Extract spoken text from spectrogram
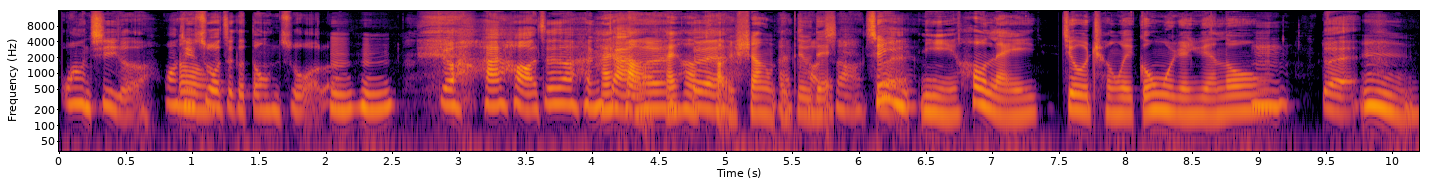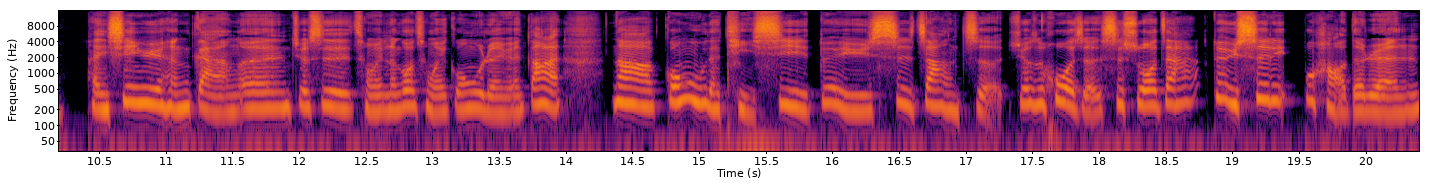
忘记了，忘记做这个动作了。嗯哼，就还好，真的很感恩，还好，还好考上了，对不对？所以你后来就成为公务人员喽。嗯，对，嗯。很幸运，很感恩，就是成为能够成为公务人员。当然，那公务的体系对于视障者，就是或者是说在对于视力不好的人，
